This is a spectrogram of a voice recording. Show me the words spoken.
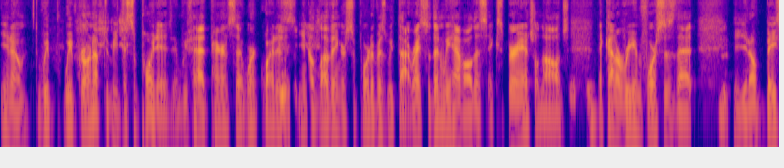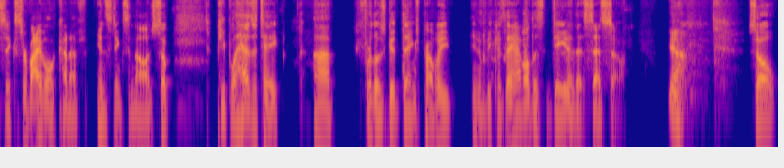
you know, we've we've grown up to be disappointed and we've had parents that weren't quite as, you know, loving or supportive as we thought, right? So then we have all this experiential knowledge mm-hmm. that kind of reinforces that, mm. you know, basic survival kind of instincts and knowledge. So people hesitate uh, for those good things, probably you know because they have all this data that says so. Yeah. So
